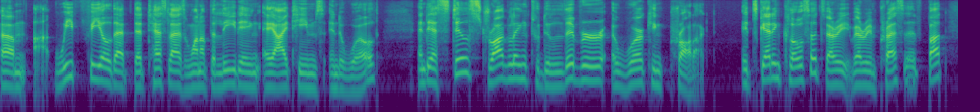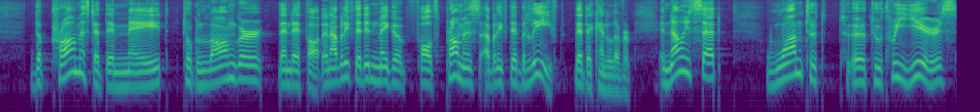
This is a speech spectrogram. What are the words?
um, uh, we feel that that Tesla is one of the leading AI teams in the world, and they're still struggling to deliver a working product. It's getting closer. It's very very impressive, but the promise that they made took longer than they thought. And I believe they didn't make a false promise. I believe they believed that they can deliver. And now he said, one to, uh, to three years,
